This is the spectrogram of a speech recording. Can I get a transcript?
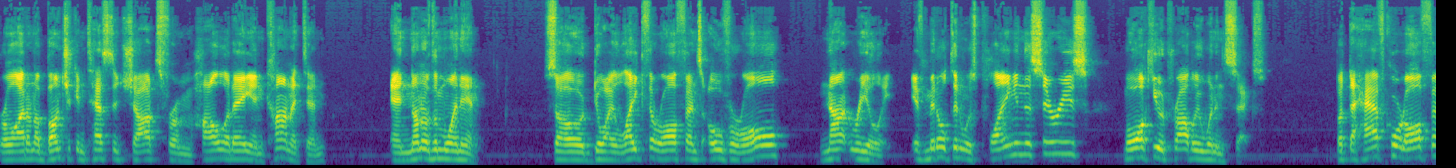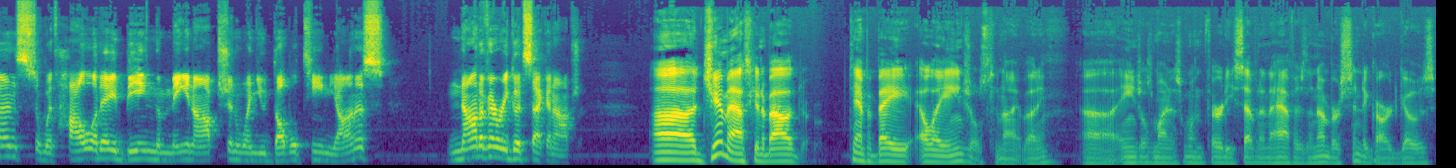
relied on a bunch of contested shots from Holiday and Connaughton, and none of them went in. So, do I like their offense overall? Not really. If Middleton was playing in this series, Milwaukee would probably win in six. But the half court offense, with Holiday being the main option when you double team Giannis, not a very good second option. Uh, Jim asking about Tampa Bay LA Angels tonight, buddy. Uh, Angels minus 137 and a half is the number. Syndergaard goes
